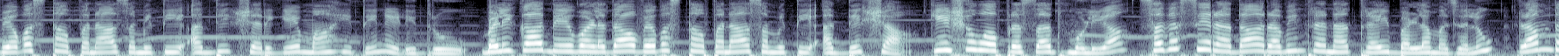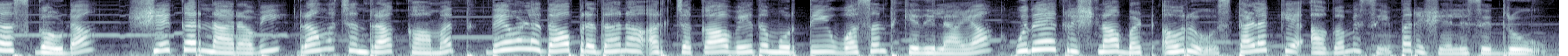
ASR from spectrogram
ವ್ಯವಸ್ಥಾಪನಾ ಸಮಿತಿ ಅಧ್ಯಕ್ಷರಿಗೆ ಮಾಹಿತಿ ನೀಡಿದ್ರು. ಬಳಿಕ ದೇವಳದ ವ್ಯವಸ್ಥಾಪನಾ ಸಮಿತಿ ಅಧ್ಯಕ್ಷ ಕೇಶವ ಪ್ರಸಾದ್ ಮುಳಿಯ, ಸದಸ್ಯರಾದ ರವೀಂದ್ರನಾಥ್ ರೈ ಬಳ್ಳಮಜಲು, ರಾಮದಾಸ್ ಗೌಡ ಶೇಖರ್ ನಾರಾವಿ, ರಾಮಚಂದ್ರ ಕಾಮತ್, ದೇವಳದ ಪ್ರಧಾನ ಅರ್ಚಕ ವೇದಮೂರ್ತಿ ವಸಂತ್ ಕೆದಿಲಾಯ, ಉದಯಕೃಷ್ಣ ಭಟ್ ಅವರು ಸ್ಥಳಕ್ಕೆ ಆಗಮಿಸಿ ಪರಿಶೀಲಿಸಿದ್ರು.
